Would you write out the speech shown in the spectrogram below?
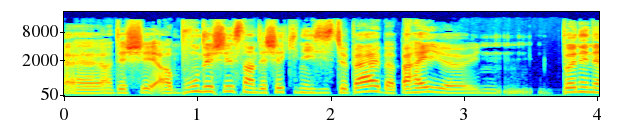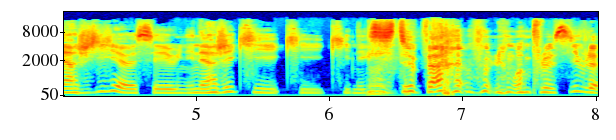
un déchet, un bon déchet, c'est un déchet qui n'existe pas. Et bah pareil, une bonne énergie, c'est une énergie qui qui, qui n'existe pas le moins possible.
